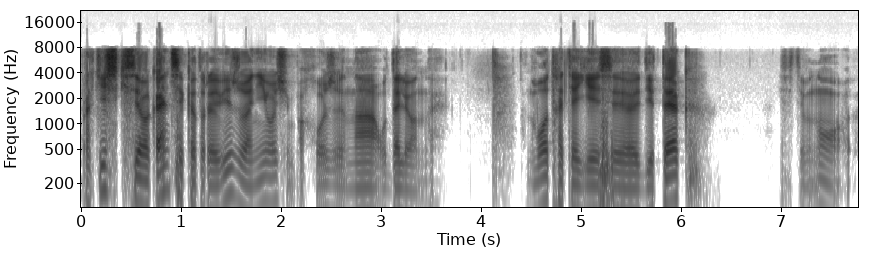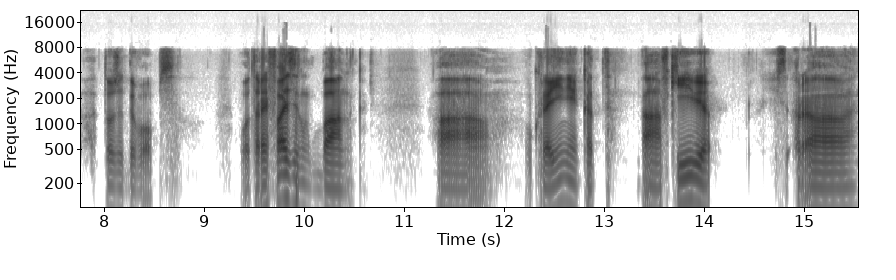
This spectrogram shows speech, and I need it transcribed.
практически все вакансии, которые я вижу, они очень похожи на удаленные. Вот, хотя есть э, DTEC, ну, тоже DevOps. Вот Райфайзинг банк а, в Украине, а, в Киеве а,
